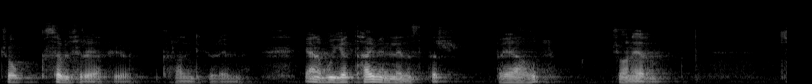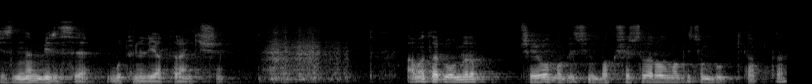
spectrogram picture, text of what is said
çok kısa bir süre yapıyor kraliyet görevini. Yani bu ya Tywin Lannister veyahut Jon Arryn. İkisinden birisi bu tüneli yaptıran kişi. Ama tabii onların şey olmadığı için, bakış açıları olmadığı için bu kitapta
